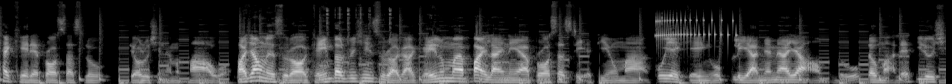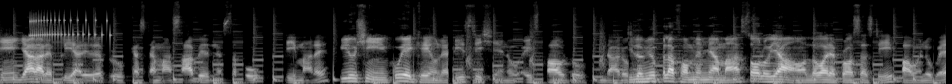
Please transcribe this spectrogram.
ခက်ခဲတဲ့ process လို့ပြောလို့ရှိရင်လည်းမမှားဘူးပေါ့။ဘာကြောင့်လဲဆိုတော့ game publishing ဆိုတာက game လုံးမ pipeline တွေက process တွေအပြင်မှာကိုယ့်ရဲ့ game ကို player များများရအောင်ဘယ်လိုလုပ်မှာလဲပြီးလို့ရှိရင်ရလာတဲ့ player တွေလည်းဘယ်လို customer service နဲ့ support ပေးမှာလဲပြီးလို့ရှိရင်ကိုယ့်ရဲ့ game ကိုလည်း PlayStation တို့ Xbox တို့ Computer တို့ဒီလိုမျိုး platform များများမှာဆော့လို့ရအောင်လုပ်ရတဲ့ process တွေပါဝင်လို့ပဲ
